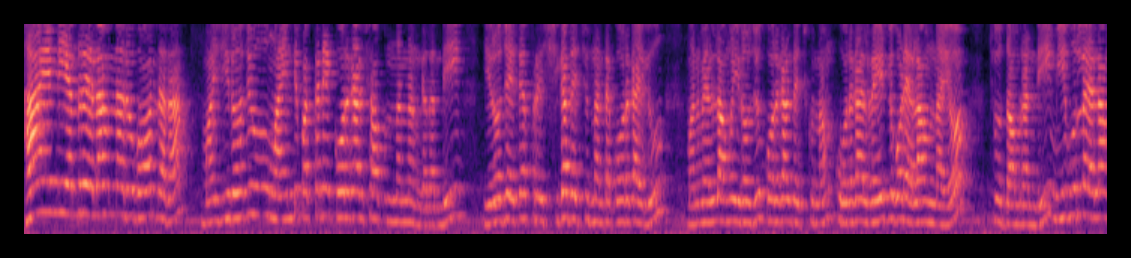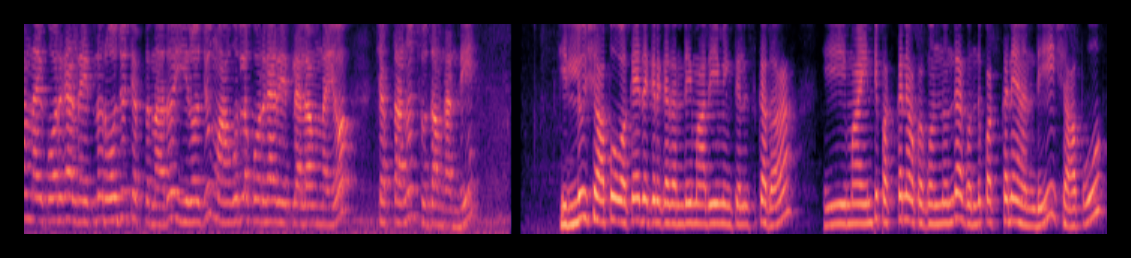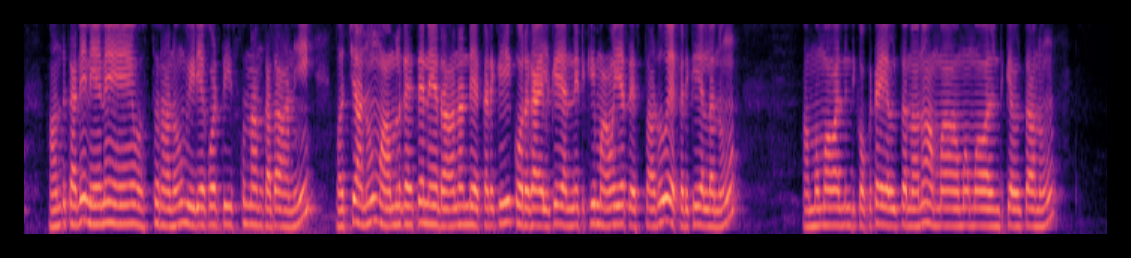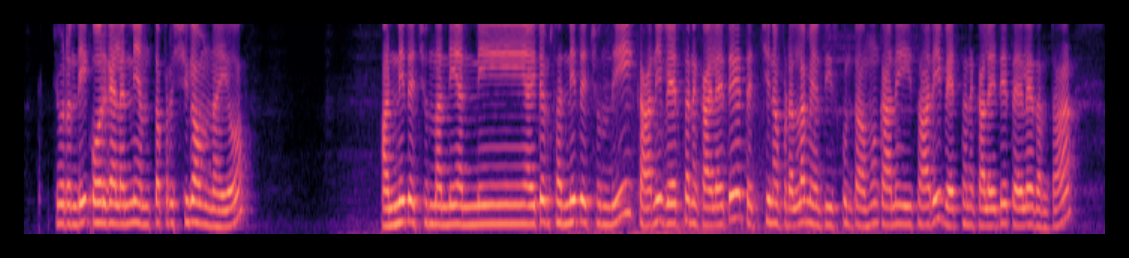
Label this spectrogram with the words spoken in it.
Hi అండి అందరూ ఎలా ఉన్నారు? బాగున్నారా? మా ఈరోజు మా ఇంటి పక్కనే కూరగాయల షాప్ ఉందన్నాను కదండి. ఈరోజు అయితే ఫ్రెష్గా తెచ్చిందంట కూరగాయలు. మనం వెళ్దాము ఈరోజు కూరగాయలు తెచ్చుకున్నాం కూరగాయల రేట్లు కూడా ఎలా ఉన్నాయో చూద్దాం రండి. మీ ఊర్లో ఎలా ఉన్నాయి కూరగాయల రేట్లు? రోజు చెప్తున్నారు. ఈరోజు మా ఊర్లో కూరగాయల రేట్లు ఎలా ఉన్నాయో చెప్తాను చూద్దాం రండి. ఇల్లు షాపు ఒకే దగ్గర కదండి మాది మీకు తెలుసు కదా. ఈ మా ఇంటి పక్కనే ఒక గొంతు ఉంది. ఆ గొంతు పక్కనేనండి షాపు. అందుకని నేనే వస్తున్నాను వీడియో కూడా తీసుకున్నాం కదా అని వచ్చాను. మామూలుగా అయితే నేను రానండి ఎక్కడికి కూరగాయలకి అన్నిటికీ మామయ్య తెస్తాడు ఎక్కడికి వెళ్ళను. అమ్మమ్మ వాళ్ళ ఇంటికి ఒకటే వెళ్తున్నాను అమ్మ అమ్మమ్మ వాళ్ళ ఇంటికి వెళ్తాను. చూడండి కూరగాయలన్నీ ఎంత ఫ్రెష్గా ఉన్నాయో. అన్నీ తెచ్చిందండి అన్ని ఐటమ్స్ అన్నీ తెచ్చుంది. కానీ వేరుశనకాయలు అయితే తెచ్చినప్పుడల్లా మేము తీసుకుంటాము. కానీ ఈసారి వేరుశనకాయలు అయితే తేలేదంట.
